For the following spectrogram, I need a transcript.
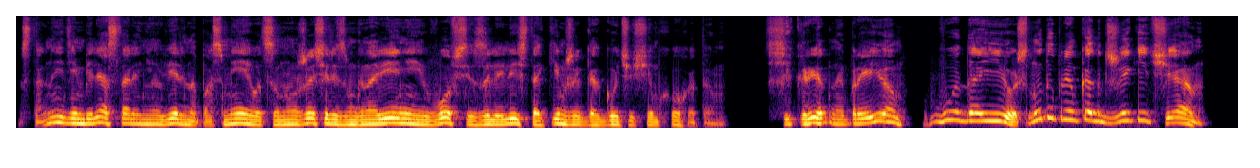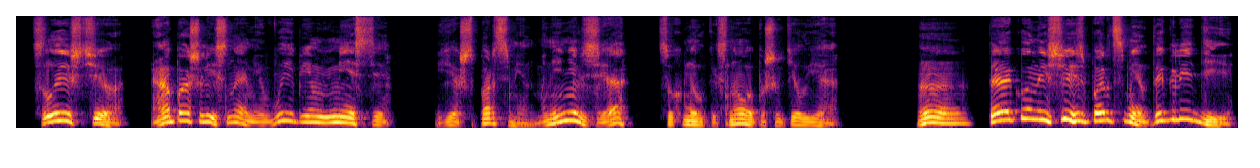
Остальные дембеля стали неуверенно посмеиваться, но уже через мгновение и вовсе залились таким же гогочущим хохотом. «Секретный прием? Вот даешь! Ну ты прям как Джеки Чан! Слышь, чё? А пошли с нами, выпьем вместе. Я ж спортсмен, мне нельзя!» С ухмылкой снова пошутил я. «А, так он еще и спортсмен, ты гляди!»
